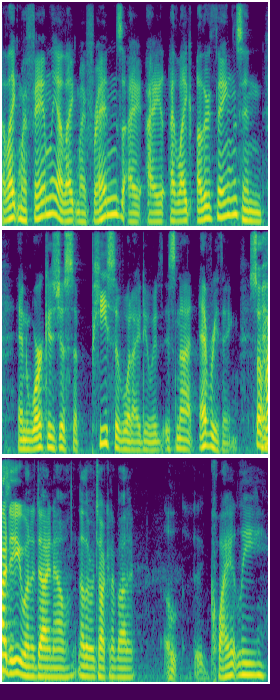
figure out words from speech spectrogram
I like my family. I like my friends. I, I, I like other things, and and work is just a piece of what I do. It, it's not everything. So how do you want to die now? Now that we're talking about it, Uh, quietly,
